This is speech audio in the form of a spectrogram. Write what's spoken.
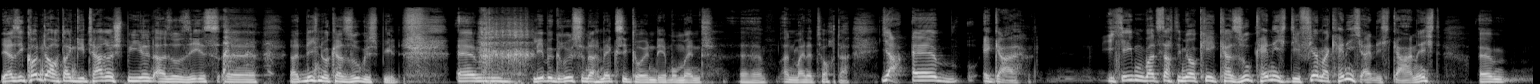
ja, sie konnte auch dann Gitarre spielen, also sie ist äh, hat nicht nur Kazoo gespielt. Ähm, liebe Grüße nach Mexiko in dem Moment äh, an meine Tochter. Ja, äh, egal. Ich jedenfalls dachte mir, okay, Kazoo kenne ich, die Firma kenne ich eigentlich gar nicht. Ähm,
